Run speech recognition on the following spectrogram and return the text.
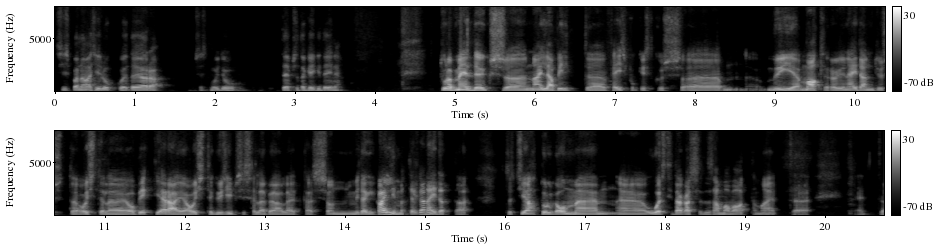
siis pane asi lukku ja tee ära, sest muidu teeb seda keegi teine tuleb meelde üks äh, naljapilt äh, Facebookist, kus äh, müüja, maakler oli näidanud just ostjale objekti ära ja ostja küsib siis selle peale, et kas on midagi kallimat teil ka näidata. ta ütles jah, tulge homme uuesti tagasi sedasama vaatama, et, et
